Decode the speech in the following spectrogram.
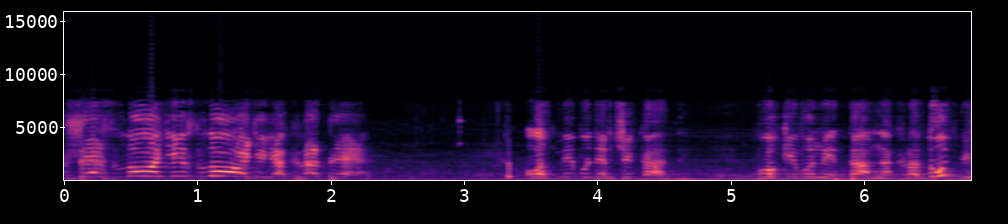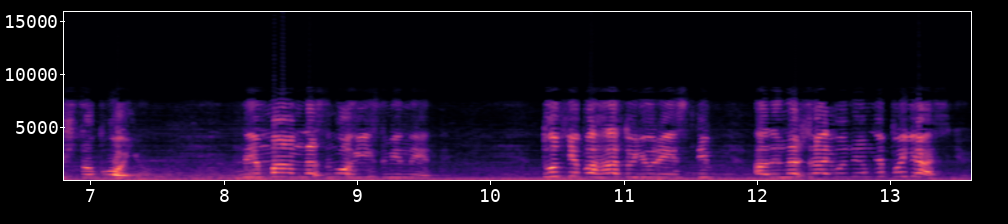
вже злодій злодія краде. От ми будемо чекати, поки вони там накрадуть між собою. Нема в нас змоги їх змінити. Тут є багато юристів, але, на жаль, вони не пояснюють,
